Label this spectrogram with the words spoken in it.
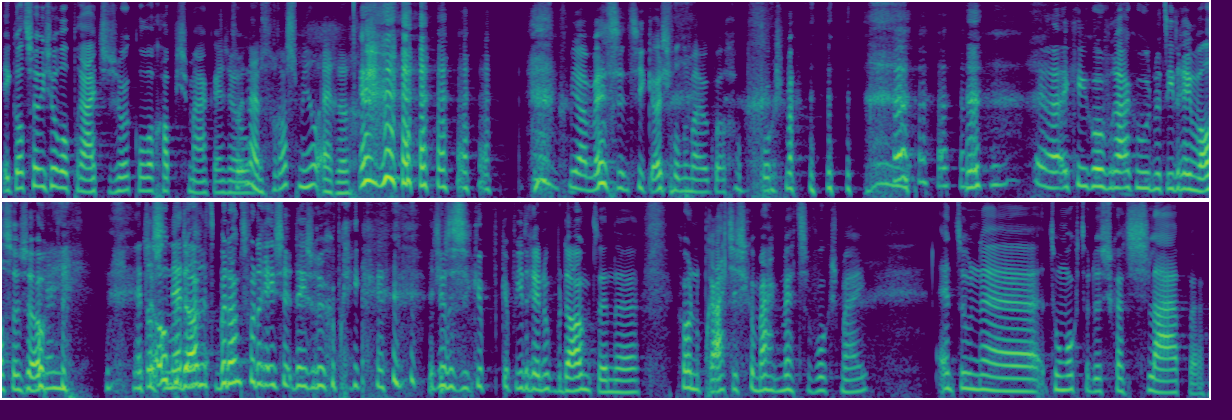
ik had sowieso wel praatjes hoor. Ik kon wel grapjes maken en zo. Nou, dat verrast me heel erg. ja, mensen in het ziekenhuis vonden mij ook wel grappig, volgens mij. ja, ik ging gewoon vragen hoe het met iedereen was en zo. Ja, ja. Net als net bedankt, bedankt voor deze, deze ruggenprik. Weet je, dus ik heb, ik heb iedereen ook bedankt en eh, gewoon praatjes gemaakt met ze volgens mij. En toen, eh, toen mochten we dus gaan slapen.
